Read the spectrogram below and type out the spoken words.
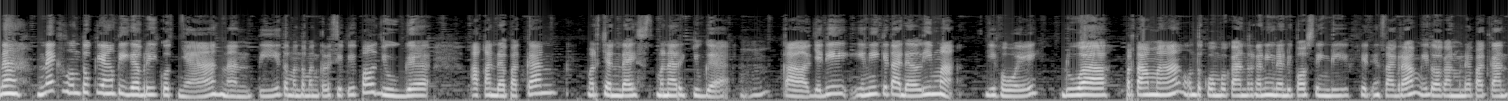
Nah, next untuk yang tiga berikutnya, nanti teman-teman Crazy People juga akan dapatkan merchandise menarik juga. Kal, jadi ini kita ada lima giveaway. Dua pertama untuk pembukaan rekening dan diposting di feed Instagram itu akan mendapatkan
